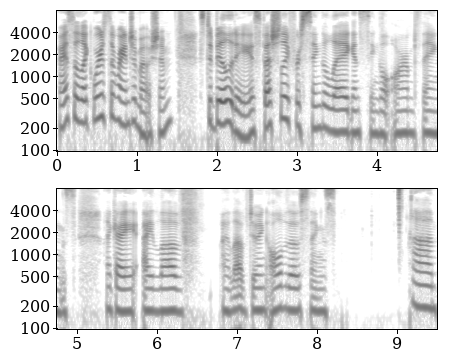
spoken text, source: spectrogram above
right? So, like, where's the range of motion? Stability, especially for single leg and single arm things. Like, I, I love, I love doing all of those things. Um,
